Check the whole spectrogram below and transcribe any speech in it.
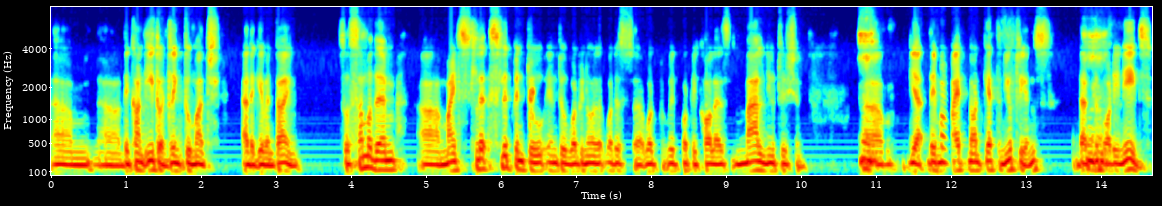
um, uh, they can't eat or drink too much at a given time. So some of them uh, might slip, slip into into what we know what is uh, what we, what we call as malnutrition. Um, yeah, they might not get the nutrients that the Mhm. body needs.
